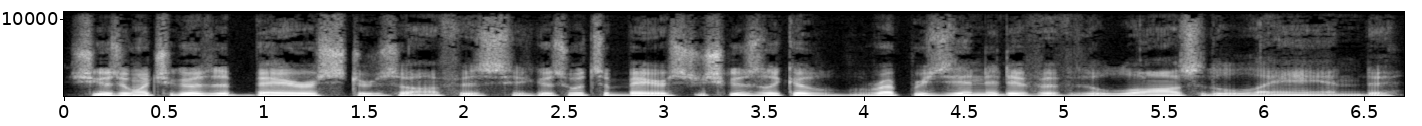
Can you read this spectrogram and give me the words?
she goes, I want you to go to the barrister's office. He goes, What's a barrister? She goes, Like a representative of the laws of the land.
